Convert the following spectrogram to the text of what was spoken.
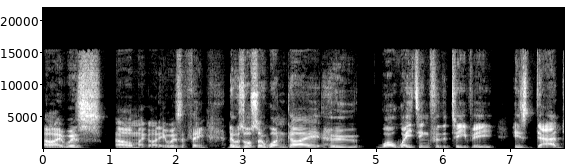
Oh, it was oh my god, it was a thing. There was also one guy who, while waiting for the TV, his dad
